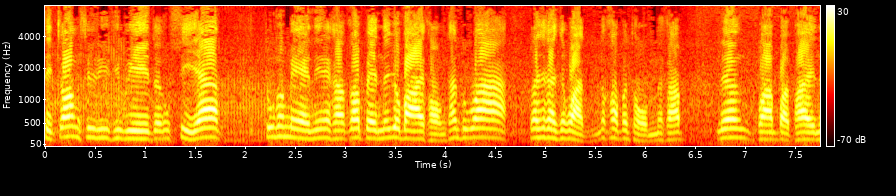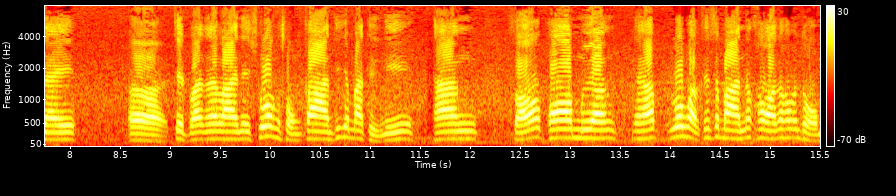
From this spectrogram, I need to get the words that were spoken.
ติดกล้อง CCTV ตรงสี่แยกทุ่งพระเมรุนี้นะครับก็เป็นนโยบายของท่านผู้ว่าราชการจังหวัดนครปฐมนะครับ เรื่องความปลอดภัยในเจ็ดวันอันตรายในช่วงสงการที่จะมาถึงนี้ ทางสพเมืองนะครับร่วมกับเทศบาลนครนครปฐม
